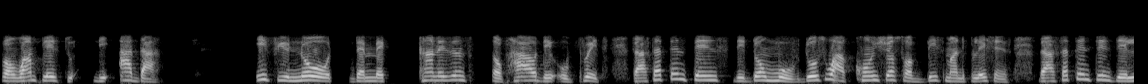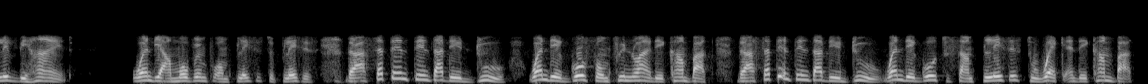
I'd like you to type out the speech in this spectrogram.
from one place to the other, if you know the mechanisms of how they operate. There are certain things they don't move. Those who are conscious of these manipulations, there are certain things they leave behind when they are moving from places to places. There are certain things that they do when they go from funeral and they come back. There are certain things that they do when they go to some places to work and they come back.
